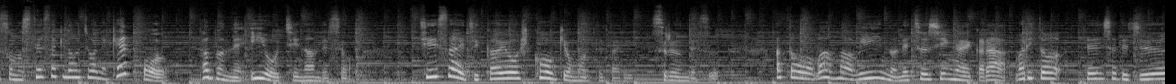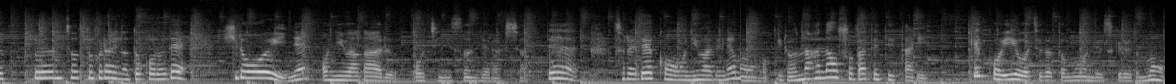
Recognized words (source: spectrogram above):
そのステイ先のうちはね結構多分ねいいお家なんですよ。小さい自家用飛行機を持ってたりするんです。あとはまあウィーンのね中心街から割と電車で10分ちょっとぐらいのところで広いねお庭があるお家に住んでらっしゃってそれでこうお庭でねもういろんな花を育てていたり結構いいお家だと思うんですけれども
